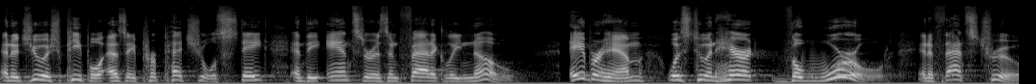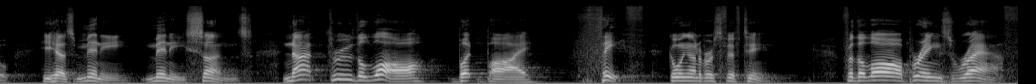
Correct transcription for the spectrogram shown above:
and a Jewish people as a perpetual state? And the answer is emphatically no. Abraham was to inherit the world. And if that's true, he has many, many sons, not through the law, but by faith. Going on to verse 15. For the law brings wrath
